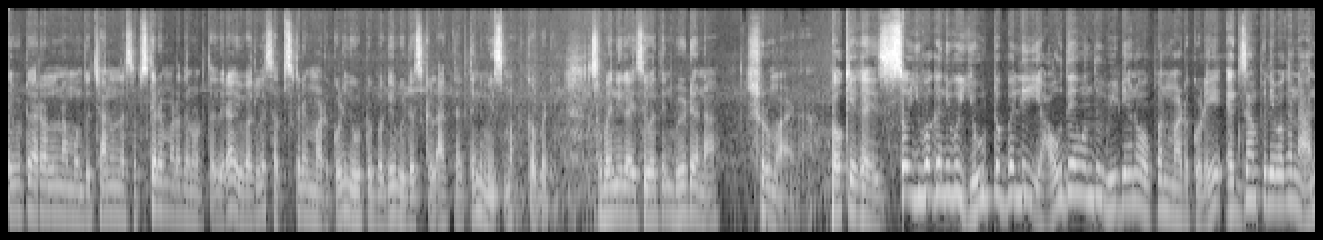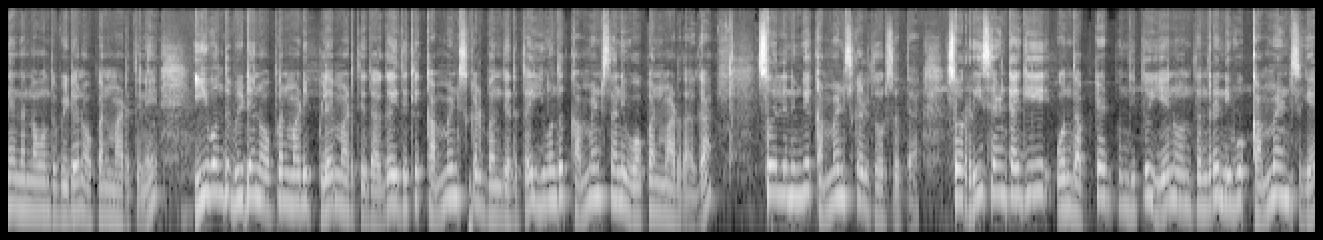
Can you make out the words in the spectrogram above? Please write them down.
ದಯವಿಟ್ಟು ಯಾರಲ್ಲ ನಮ್ಮ ಒಂದು ಚಾನಲ್ನ ಸಬ್ಸ್ಕ್ರೈಬ್ ಮಾಡೋದು ನೋಡ್ತಾ ಇದ್ದೀರಾ, ಇವಾಗಲೇ ಸಬ್ಸ್ಕ್ರೈಬ್ ಮಾಡ್ಕೊಳ್ಳಿ. ಯೂಟ್ಯೂಬ್ ಬಗ್ಗೆ ವೀಡಿಯೋಸ್ಗಳು ಆಗ್ತಾ ಇರ್ತೀನಿ. ಮಿಸ್ ಮಾಡ್ಕೋಬೇಡಿ. ಸೊ ಬನ್ನಿ ಗೈಸ್ ಇವತ್ತಿನ ವೀಡಿಯೋನ ಶುರು ಮಾಡೋಣ ಓಕೆ ಗೈಸ್ ಸೊ ಇವಾಗ ನೀವು ಯೂಟ್ಯೂಬಲ್ಲಿ ಯಾವುದೇ ಒಂದು ವೀಡಿಯೋನ ಓಪನ್ ಮಾಡ್ಕೊಳ್ಳಿ ಎಕ್ಸಾಂಪಲ್ ಇವಾಗ ನಾನೇ ನನ್ನ ಒಂದು ವೀಡಿಯೋನ ಓಪನ್ ಮಾಡ್ತೀನಿ. ಈ ಒಂದು ವೀಡಿಯೋನ ಓಪನ್ ಮಾಡಿ ಪ್ಲೇ ಮಾಡ್ತಿದ್ದಾಗ ಇದಕ್ಕೆ ಕಮೆಂಟ್ಸ್ಗಳು ಬಂದಿರುತ್ತೆ. ಈ ಒಂದು ಕಮೆಂಟ್ಸ್ನ ನೀವು ಓಪನ್ ಮಾಡಿದಾಗ ಸೊ ಇಲ್ಲಿ ನಿಮಗೆ ಕಮೆಂಟ್ಸ್ಗಳು ತೋರಿಸುತ್ತೆ. ಸೊ ರೀಸೆಂಟಾಗಿ ಒಂದು ಅಪ್ಡೇಟ್ ಬಂದಿತ್ತು. ಏನು ಅಂತಂದರೆ, ನೀವು ಕಮೆಂಟ್ಸ್ಗೆ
